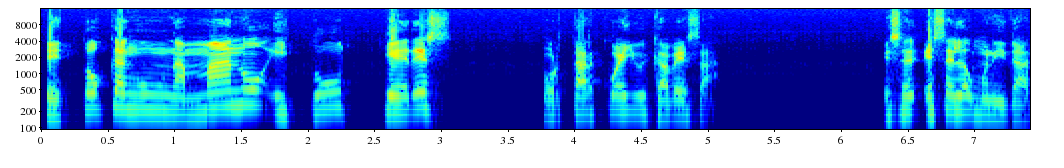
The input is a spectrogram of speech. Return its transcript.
te tocan una mano y tú quieres cortar cuello y cabeza. Esa, esa es la humanidad.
